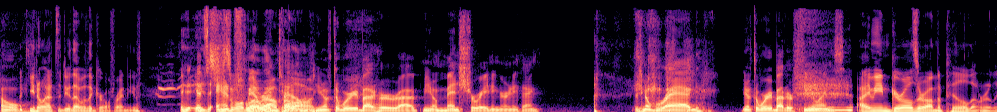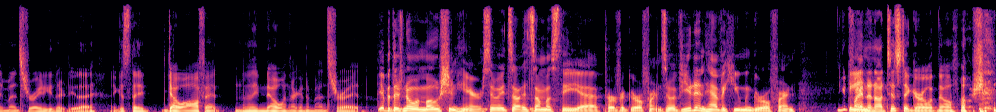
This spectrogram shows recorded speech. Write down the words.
Oh, You don't have to do that with a girlfriend either. is Aunt won't be Flo in town? You don't have to worry about her, uh, you know, menstruating or anything. There's no rag. You don't have to worry about her feelings. I mean, girls are on the pill don't really menstruate either, do they? I guess they go off it and they know when they're going to menstruate. Yeah, but there's no emotion here, so it's it's almost the uh, perfect girlfriend. So if you didn't have a human girlfriend, You can find And- an autistic girl with no emotion.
